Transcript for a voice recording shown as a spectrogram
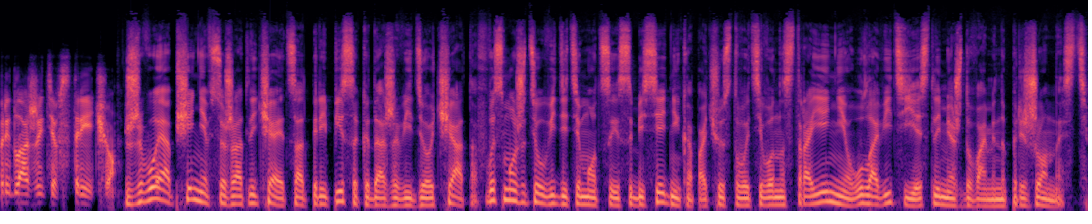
предложите встречу. Живое общение все же отличается от переписок и даже видеочатов. Вы сможете увидеть эмоции собеседника, почувствовать его настроение, уловить, есть ли между вами напряженность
